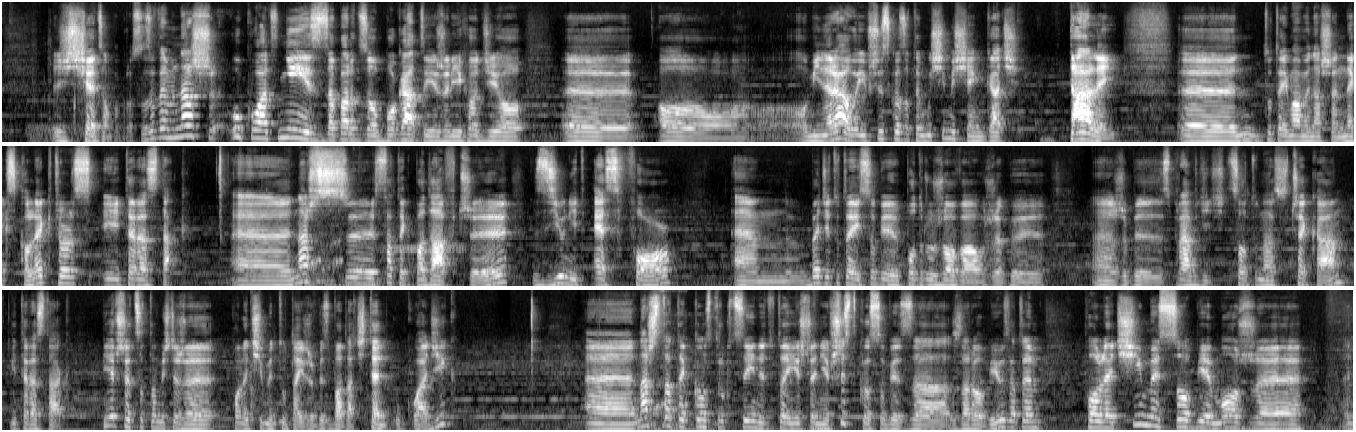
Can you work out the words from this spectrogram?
siedzą po prostu. Zatem nasz układ nie jest za bardzo bogaty, jeżeli chodzi o, e, o, o minerały i wszystko, zatem musimy sięgać dalej. E, tutaj mamy nasze Next Collectors i teraz tak. E, nasz e, statek badawczy z Unit S4 em, będzie tutaj sobie podróżował, żeby, żeby sprawdzić, co tu nas czeka. I teraz tak. Pierwsze co to myślę, że polecimy tutaj, żeby zbadać ten układzik. Nasz statek konstrukcyjny tutaj jeszcze nie wszystko sobie za, zarobił, zatem polecimy sobie może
